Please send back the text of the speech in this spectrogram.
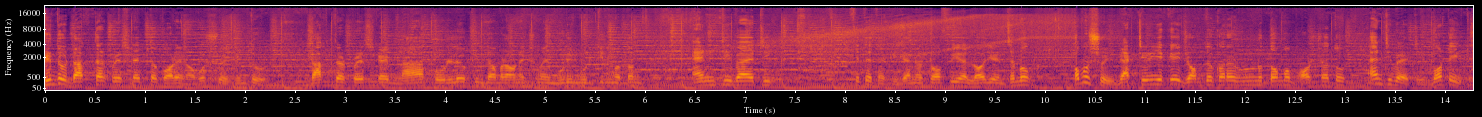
কিন্তু ডাক্তার প্রেসক্রাইব তো করেন অবশ্যই কিন্তু ডাক্তার প্রেসক্রাইব না করলেও কিন্তু আমরা অনেক সময় মুড়ি মুরগির মতন অ্যান্টিবায়োটিক খেতে থাকি যেন টফি আর লজেন্স এবং অবশ্যই ব্যাকটেরিয়াকে জব্দ করার অন্যতম ভরসা তো অ্যান্টিবায়োটিক, বটেই তো।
